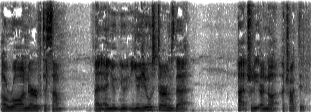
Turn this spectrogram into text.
a raw nerve to some. And, and you, you, you use terms that actually are not attractive.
